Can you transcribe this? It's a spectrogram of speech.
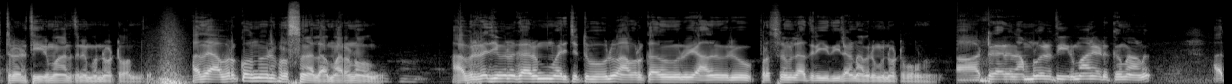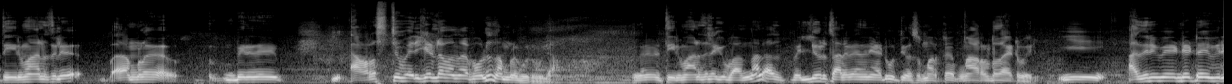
അത്ര ഒരു തീരുമാനത്തിന് മുന്നോട്ട് വന്നത്. അത് അവർക്കൊന്നും ഒരു പ്രശ്നമല്ല മരണമൊന്നും. അവരുടെ ജീവനക്കാരൻ മരിച്ചിട്ട് പോലും അവർക്ക് അതൊന്നും ഒരു യാതൊരു പ്രശ്നമില്ലാത്ത രീതിയിലാണ് അവർ മുന്നോട്ട് പോകുന്നത്. നാട്ടുകാർ നമ്മളൊരു തീരുമാനം എടുക്കുന്നതാണ്. ആ തീരുമാനത്തിൽ നമ്മൾ അറസ്റ്റ് ഭരിക്കേണ്ട വന്നാൽ പോലും നമ്മൾ വിടൂല. അങ്ങനെ ഒരു തീരുമാനത്തിലേക്ക് വന്നാൽ അത് വലിയൊരു തലവേദനയായിട്ട് ഉദ്യോഗസ്ഥന്മാർക്ക് മാറേണ്ടതായിട്ട് വരും. ഈ അതിനു വേണ്ടിയിട്ട് ഇവർ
